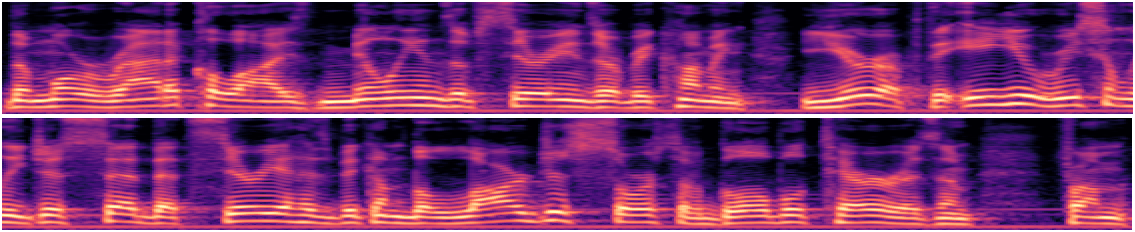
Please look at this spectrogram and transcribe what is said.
the more radicalized millions of Syrians are becoming. Europe, the EU recently just said that Syria has become the largest source of global terrorism from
